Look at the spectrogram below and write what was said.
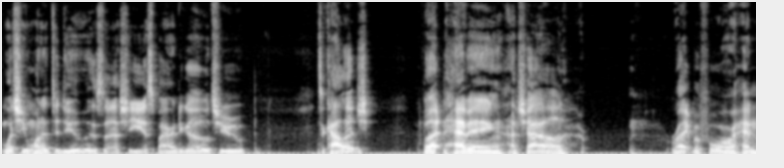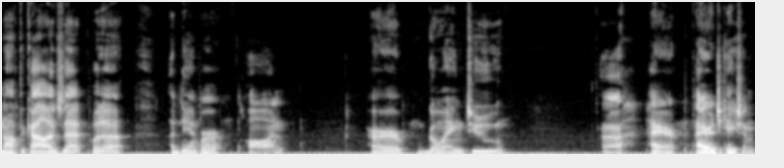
what she wanted to do is uh, she aspired to go to to college, but having a child right before heading off to college that put a a damper on her going to uh, higher higher education.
